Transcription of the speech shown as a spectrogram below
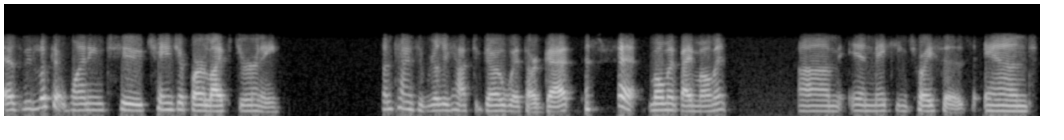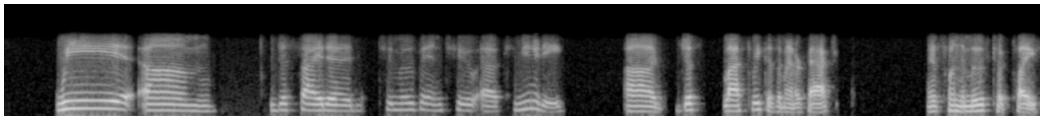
as we look at wanting to change up our life journey, sometimes we really have to go with our gut moment by moment um, in making choices. And we um, decided to move into a community uh, just last week, as a matter of fact, It's when the move took place,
